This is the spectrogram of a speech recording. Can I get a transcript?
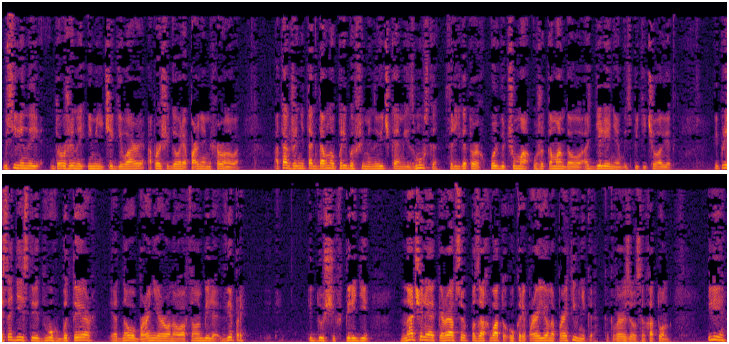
усиленный дружиной имени Че Гевары, а проще говоря, парнями Хронова, а также не так давно прибывшими новичками из Муска, среди которых Ольга Чума уже командовала отделением из пяти человек, и при содействии двух БТР и одного бронированного автомобиля «Вепрь», идущих впереди, начали операцию по захвату укрепрайона противника, как выразился Хатон, или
